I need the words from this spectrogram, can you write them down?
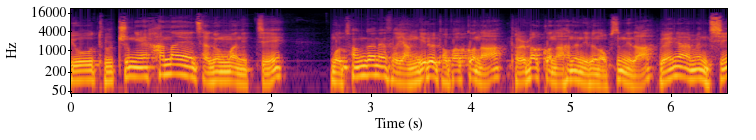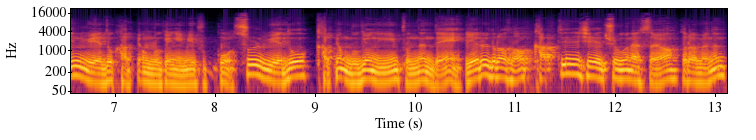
요 둘 중에 하나의 작용만 있지 뭐 천간에서 양기를 더 받거나 덜 받거나 하는 일은 없습니다. 왜냐하면 진 위에도 갑병 무경임이 붙고 술 위에도 갑병 무경임이 붙는데 예를 들어서 갑진시에 출근했어요. 그러면은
